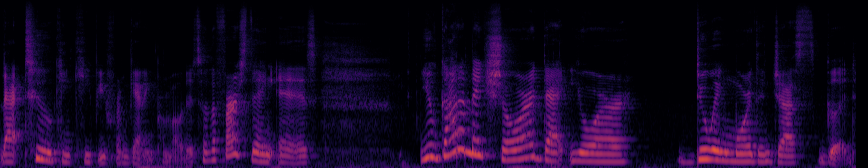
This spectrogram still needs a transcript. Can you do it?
that too can keep you from getting promoted. So the first thing is you've got to make sure that you're doing more than just good.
